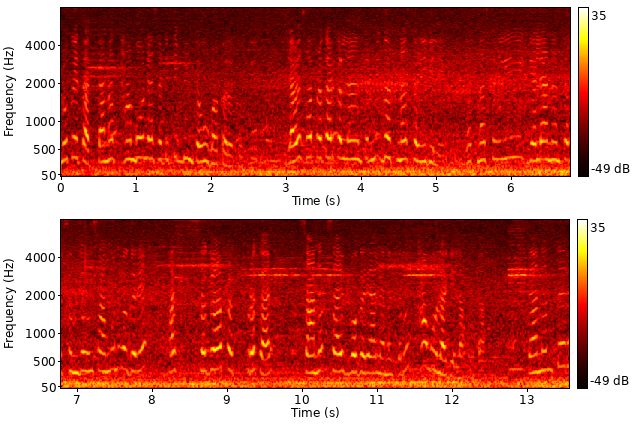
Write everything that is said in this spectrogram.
लोक येतात त्यांना थांबवण्यासाठी ती भिंत उभा करत होती. ज्यावेळेस हा प्रकार कळल्यानंतर मी घटनास्थळी गेले. घटनास्थळी गेल्यानंतर समजावून सांगून वगैरे हा सगळा प्र प्रकार सानप साहेब वगैरे आल्यानंतर थांबवला गेला होता. त्यानंतर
